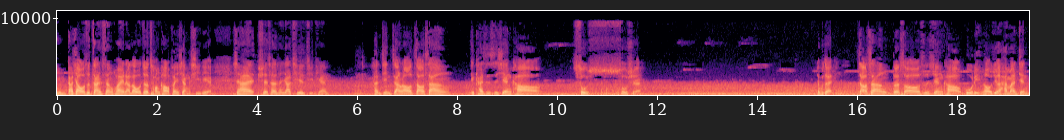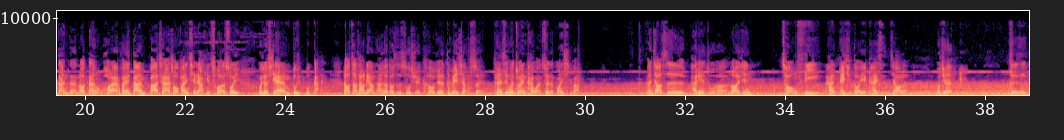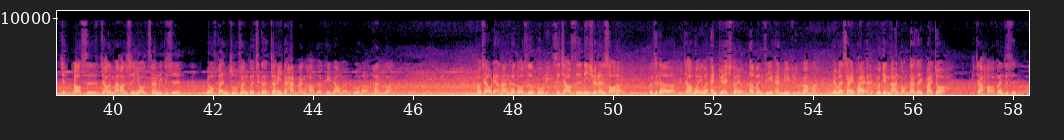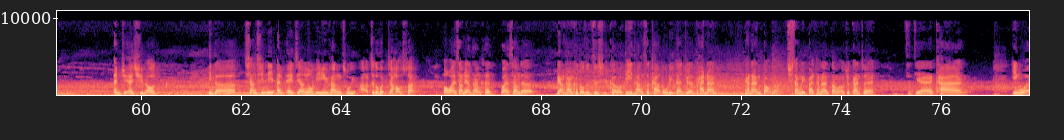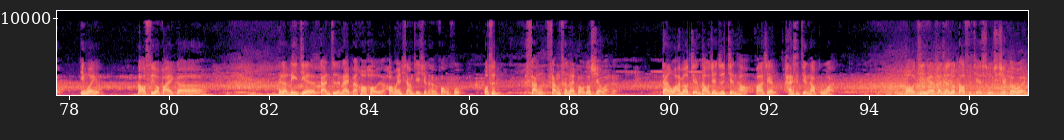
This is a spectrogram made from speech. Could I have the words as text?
大家好，我是战生，欢迎来到我这个重考分享系列。现在学测剩下七十几天，很紧张。然后早上一开始是先考数数学，对不对？早上的时候是先考物理，然后我觉得还蛮简单的。然后但后来发现答案发下来的时候，我发现前两题错了，所以我就先不不改。然后早上两堂课都是数学课，我觉得特别想睡，可能是因为昨天太晚睡的关系吧。本教是排列组合，然后已经从 C 和 H 都也开始教了。我觉得这是老师教的蛮好，就是有整理，就是有分组分队，这个整理的还蛮好的，可以让我们如何判断。然后下午两堂课都是物理，是教是力学人守恒。我这个比较会，因为 mgh 等于二分之一 mv 平方嘛。原本上礼拜有点难懂，但这礼拜就比较好。反正就是 mgh，然后你的向心力 ma 这样用 v 平方除以 r，这个会比较好算。然后晚上两堂课，晚上的两堂课都是自习课。我第一堂是看物理，但觉得太难，太难懂了。上礼拜太难懂了，我就干脆直接看英文，英文。老师有发一个那个历届单字的那一本厚厚的，后面详解写的很丰富。我是上上册那本我都写完了，但我还没有检讨。我今天就是检讨，发现还是检讨不完。然后我今天的分享就到此结束，谢谢各位。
